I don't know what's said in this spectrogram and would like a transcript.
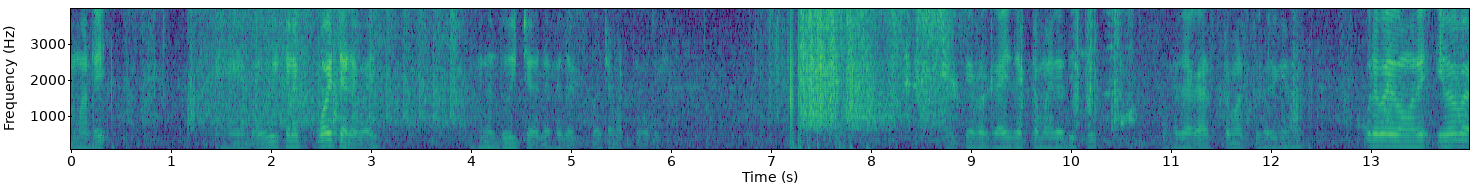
আমারে হ্যাঁ ভাই ওইখানে কয়টা রে ভাই? এখানে দুইটা দেখা যাক কয়টা মারতে পারি। এবার গাইজ একটা মাইরা দিছি। দেখা যাক আরেকটা মারতে পারি কিনা। ওরে ভাই, আমার এভাবে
